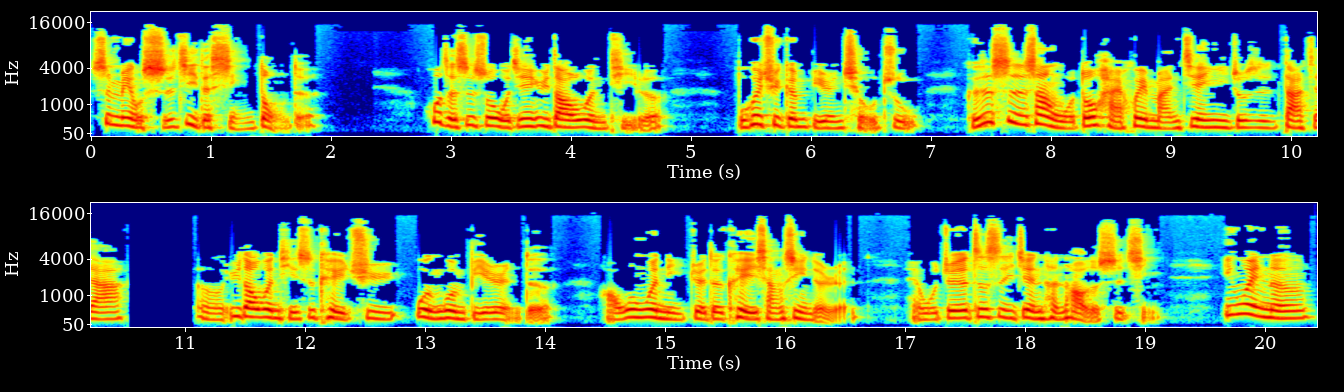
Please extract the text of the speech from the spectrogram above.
是没有实际的行动的，或者是说我今天遇到问题了，不会去跟别人求助。可是事实上，我都还会蛮建议，就是大家，呃，遇到问题是可以去问问别人的，好，问问你觉得可以相信的人。哎，我觉得这是一件很好的事情，因为呢，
